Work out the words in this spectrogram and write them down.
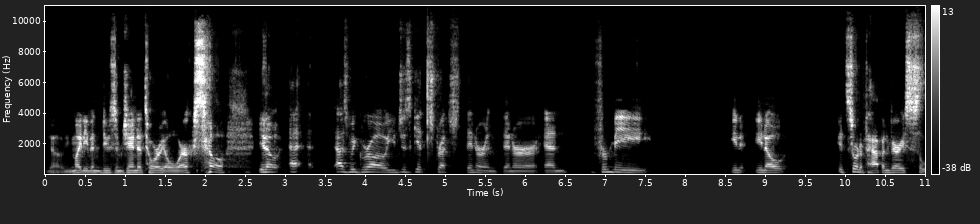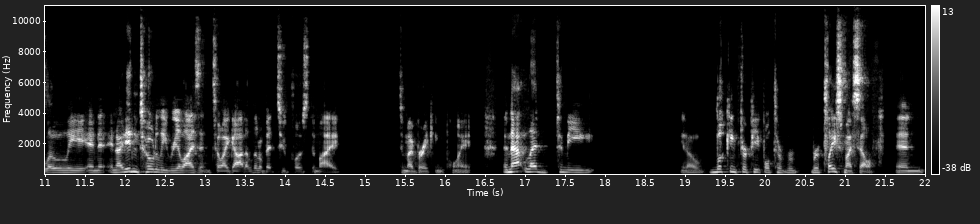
you know you might even do some janitorial work. So you know as we grow, you just get stretched thinner and thinner. And for me, you you know it sort of happened very slowly, and and I didn't totally realize it until I got a little bit too close to my to my breaking point, and that led to me you know looking for people to re- replace myself in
